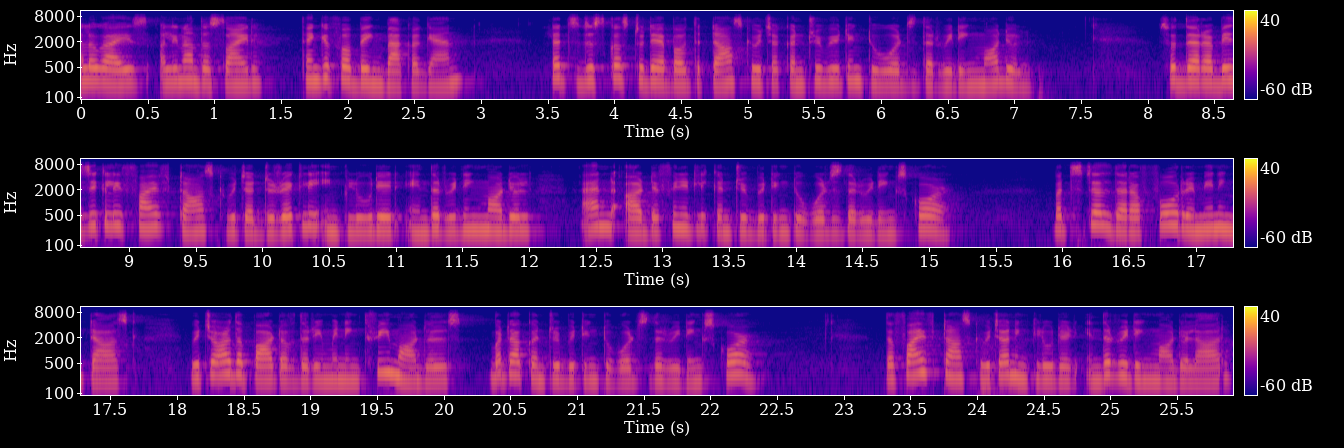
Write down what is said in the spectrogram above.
Hello guys, Alina this side. Thank you for being back again. Let's discuss today about the tasks which are contributing towards the reading module. So there are basically five tasks which are directly included in the reading module and are definitely contributing towards the reading score. But still there are four remaining tasks which are the part of the remaining three modules but are contributing towards the reading score. The five tasks which are included in the reading module are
